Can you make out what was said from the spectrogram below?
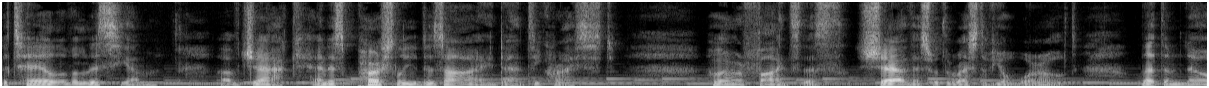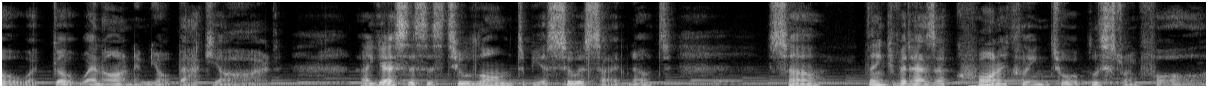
The tale of Elysium, of Jack, and his personally designed Antichrist. Whoever finds this, share this with the rest of your world. Let them know what go- went on in your backyard. I guess this is too long to be a suicide note, so think of it as a chronicling to a blistering fall.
